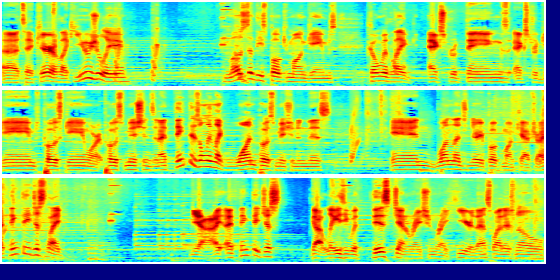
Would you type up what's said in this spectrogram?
uh, take care of. Like, usually, most of these Pokemon games come with, like, extra things, extra games, post-game or post-missions. And I think there's only, like, one post-mission in this and one legendary Pokemon capture. I think they just, like... Yeah, I, I think they just got lazy with this generation right here. That's why there's no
